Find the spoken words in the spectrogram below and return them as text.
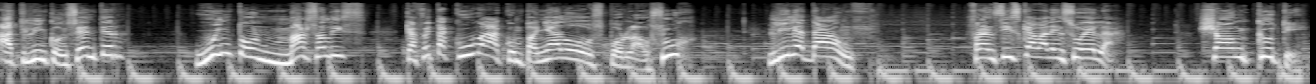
at Lincoln Center. Winton Marsalis. Café Tacuba acompañados por la OSUG. Lilia Downs. Francisca Valenzuela. Sean Cutie.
